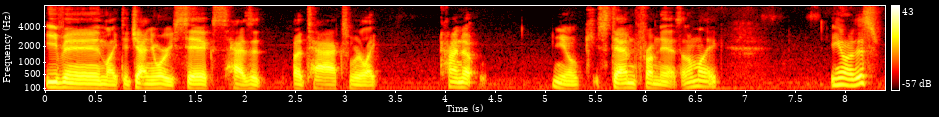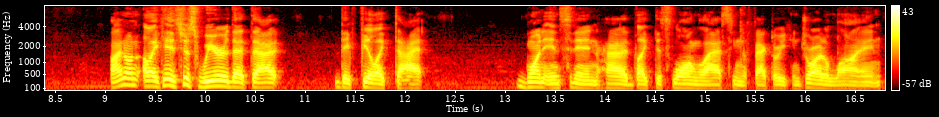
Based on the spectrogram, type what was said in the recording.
even like the January 6th has it attacks were like kind of you know stemmed from this, and I'm like, you know this, I don't like. It's just weird that that they feel like that one incident had like this long lasting effect, or you can draw the line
